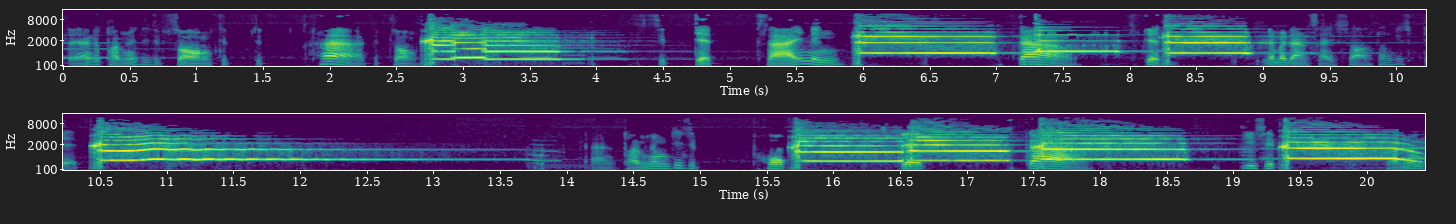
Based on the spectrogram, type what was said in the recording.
แต่นั้นก็ถอนไปที่สิบสองสิบสิบห้าสิบสองสิบเจ็ดสายหนึ่งเก้าสิบเจ็ดแล้วมาดันสายสองช่องที่สิบเจ็ดถอนช่องที่สิบหกเจ็ดเก้ายี่สิบถอนช่อง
